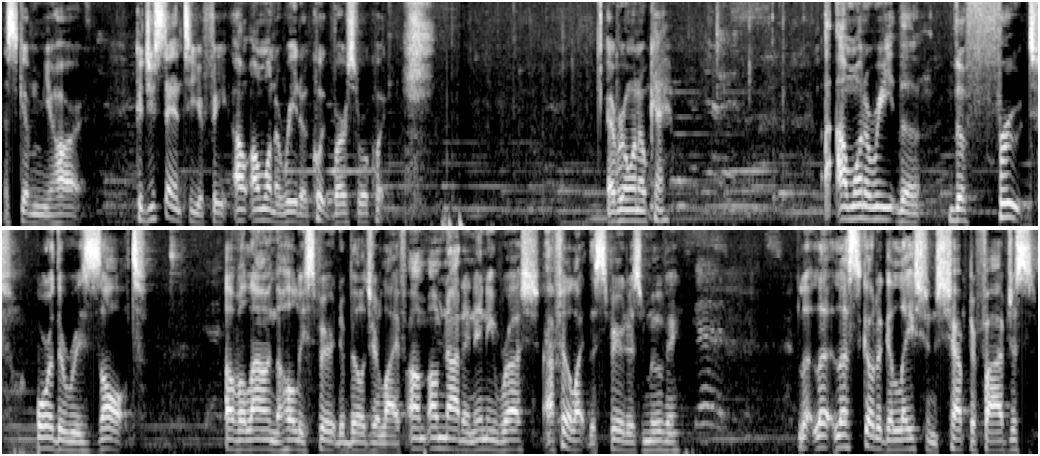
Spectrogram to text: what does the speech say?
Let's give them your heart. Could you stand to your feet? I, I want to read a quick verse, real quick. Everyone okay? I, I want to read the, the fruit or the result of allowing the Holy Spirit to build your life. I'm, I'm not in any rush. I feel like the Spirit is moving. Let, let, us go to Galatians chapter 5. Just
